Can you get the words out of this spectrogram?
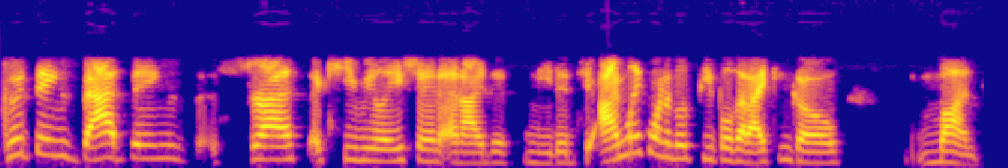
good things, bad things, stress, accumulation, and I just needed to. I'm like one of those people that I can go months,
